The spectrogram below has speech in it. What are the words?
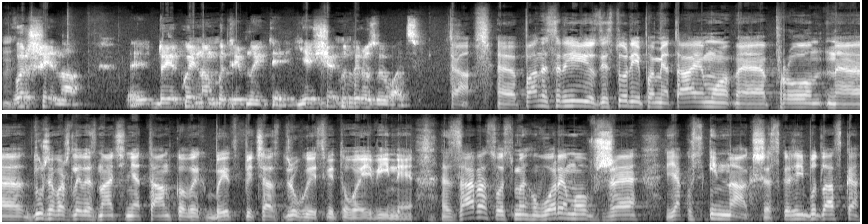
вершина, е, до якої нам потрібно йти. Є ще куди розвиватися. Так, Е, пане Сергію, з історії пам'ятаємо е, про е, дуже важливе значення танкових битв під час Другої світової війни. Зараз ось ми говоримо вже якось інакше. Скажіть, будь ласка,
